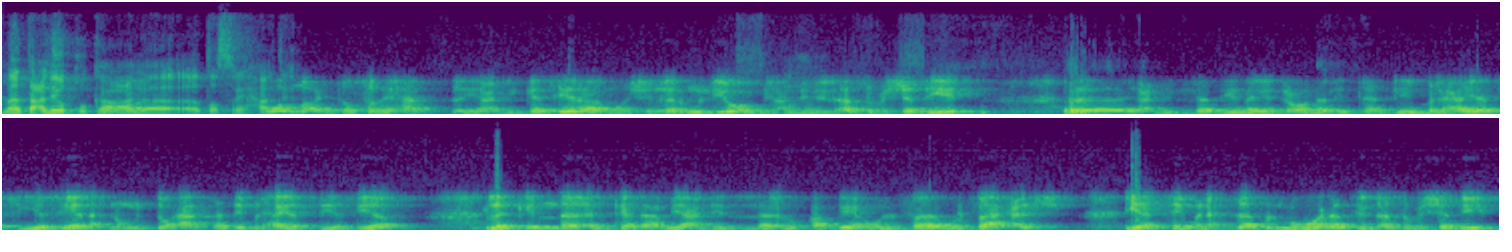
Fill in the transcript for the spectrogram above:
ما تعليقك على تصريحاته؟ والله تصريحات يعني كثيرة مش غير من اليوم يعني للأسف الشديد آه، يعني الذين يدعون لتهديد الحياة السياسية، نحن من دعاة تهديد الحياة السياسية، لكن الكلام يعني القبيح والفاحش يأتي من أحزاب الموالاه للأسف الشديد.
